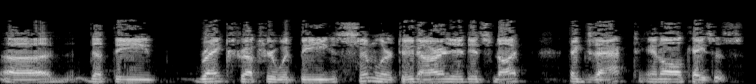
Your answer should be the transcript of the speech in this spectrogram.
uh, that the rank structure would be similar to, now it, it's not exact in all cases.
